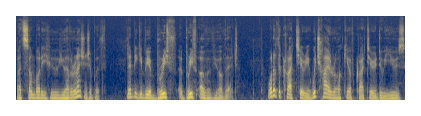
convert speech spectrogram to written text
but somebody who you have a relationship with. Let me give you a brief, a brief overview of that. What are the criteria? Which hierarchy of criteria do we use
